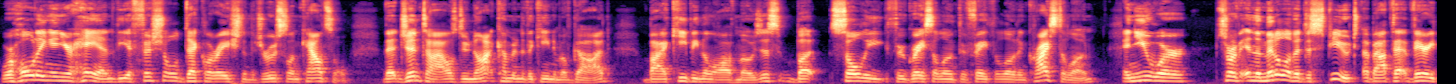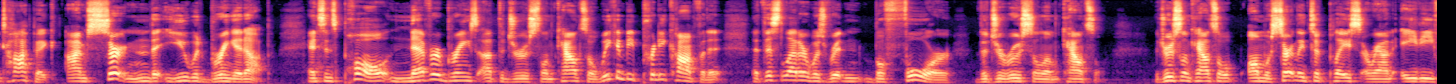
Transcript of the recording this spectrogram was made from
were holding in your hand the official declaration of the Jerusalem Council that Gentiles do not come into the kingdom of God by keeping the law of Moses, but solely through grace alone, through faith alone, in Christ alone, and you were sort of in the middle of a dispute about that very topic, I'm certain that you would bring it up. And since Paul never brings up the Jerusalem Council, we can be pretty confident that this letter was written before the Jerusalem Council. The Jerusalem Council almost certainly took place around AD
